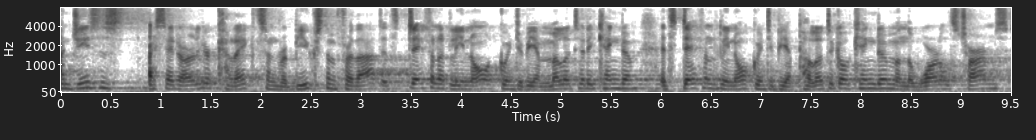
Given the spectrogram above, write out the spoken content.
And Jesus, I said earlier, corrects and rebukes them for that. It's definitely not going to be a military kingdom, it's definitely not going to be a political kingdom in the world's terms.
